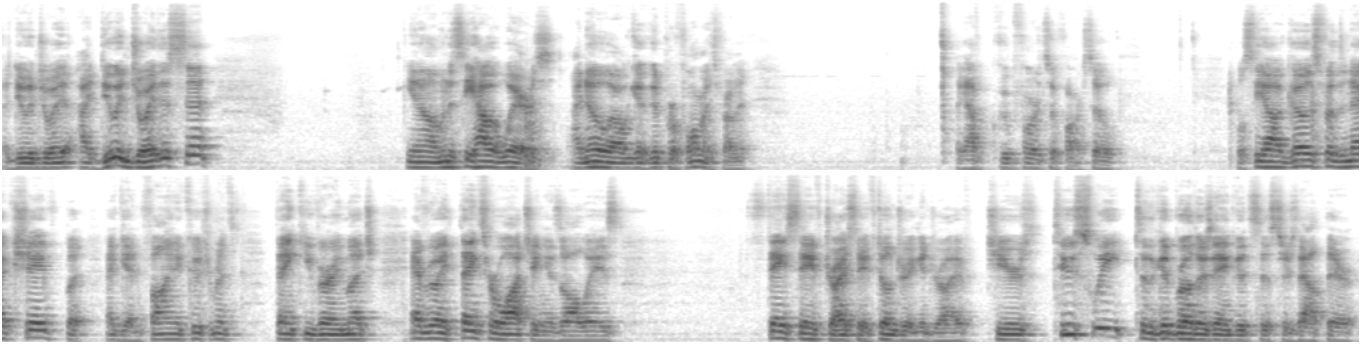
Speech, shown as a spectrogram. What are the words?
i do enjoy it i do enjoy this scent you know i'm going to see how it wears i know i'll get good performance from it I got good for it so far. So we'll see how it goes for the next shave. But again, fine accoutrements. Thank you very much. Everybody, thanks for watching as always. Stay safe, drive safe, don't drink and drive. Cheers. Too sweet to the good brothers and good sisters out there.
